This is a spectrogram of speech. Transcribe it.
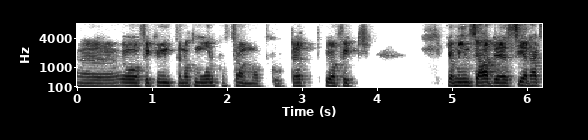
Eh, jag fick ju inte något mål på framåtkortet. Jag fick jag minns jag hade Sedhax,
